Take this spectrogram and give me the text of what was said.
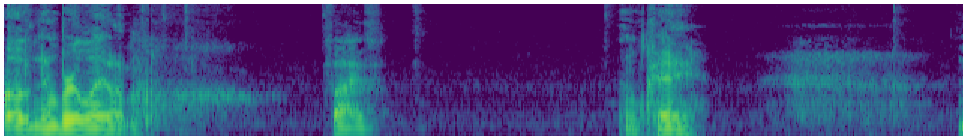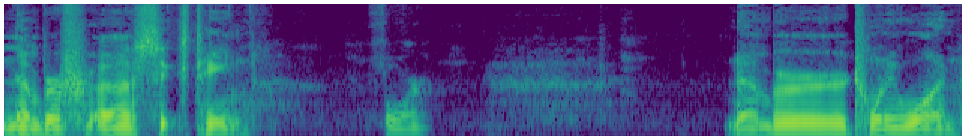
Oh, number eleven. Five. Okay. Number uh, 16. Four. Number 21.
